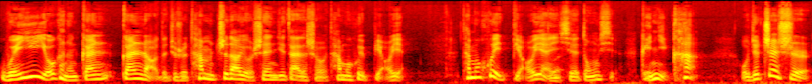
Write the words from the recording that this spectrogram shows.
唯一有可能干干扰的就是他们知道有摄像机在的时候，他们会表演，他们会表演一些东西给你看。我觉得这是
